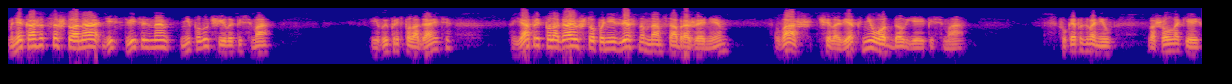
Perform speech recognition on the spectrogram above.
Мне кажется, что она действительно не получила письма. И вы предполагаете? Я предполагаю, что по неизвестным нам соображениям ваш человек не отдал ей письма. Фуке позвонил. Вошел лакей.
